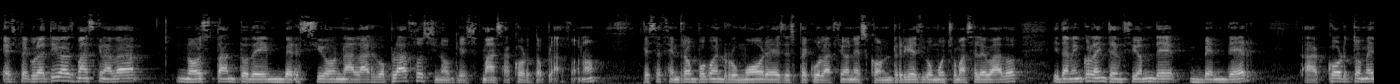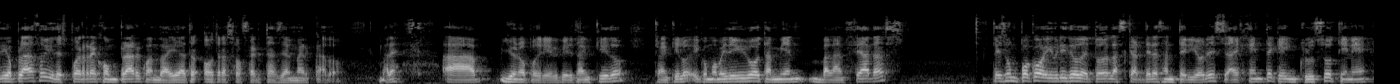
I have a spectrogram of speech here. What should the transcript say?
Especulativas más que nada no es tanto de inversión a largo plazo, sino que es más a corto plazo, ¿no? Que se centra un poco en rumores, especulaciones con riesgo mucho más elevado y también con la intención de vender a corto medio plazo y después recomprar cuando haya otras ofertas del mercado, ¿vale? Uh, yo no podría vivir tranquilo, tranquilo y como me digo también balanceadas, que es un poco híbrido de todas las carteras anteriores. Hay gente que incluso tiene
